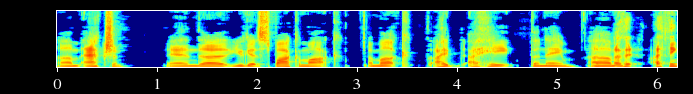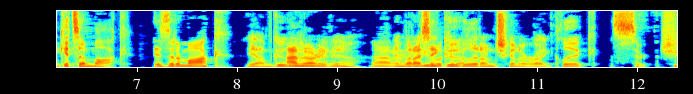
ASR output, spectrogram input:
um, action. And uh, you get Spock amok. Amok. I I hate the name. Um, I think I think it's a mock. is it a mock? Yeah, I'm googling. I it don't right even. now. I don't And know. when I say look it. Google it, I'm just gonna right click search.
